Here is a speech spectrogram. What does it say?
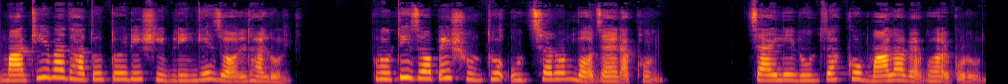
মাটির বা ধাতুর তৈরি শিবলিঙ্গে জল ঢালুন। প্রতি জপে শুদ্ধ উচ্চারণ বজায় রাখুন। চাইলে রুদ্রাক্ষ মালা ব্যবহার করুন।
